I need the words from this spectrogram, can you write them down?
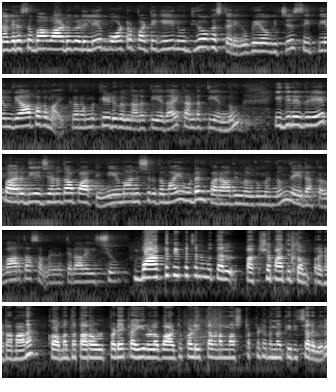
നഗരസഭാ വാർഡുകളിലെ വോട്ടർ പട്ടികയിൽ ഉദ്യോഗസ്ഥരെ ഉപയോഗിച്ച് സി പി എം വ്യാപകമായി ക്രമക്കേടുകൾ നടത്തിയതായി കണ്ടെത്തിയെന്നും ഇതിനെതിരെ ഭാരതീയ ജനതാ പാർട്ടി നിയമാനുസൃതമായി ഉടൻ പരാതി നൽകുമെന്നും നേതാക്കൾ വാർത്താ സമ്മേളനത്തിൽ അറിയിച്ചു. വാർഡ് വിഭജനം മുതൽ പക്ഷപാതിത്വം പ്രകടമാണ്. കോമന്തപാറ ഉൾപ്പെടെ കയ്യിലുള്ള വാർഡുകൾ ഇത്തവണ നഷ്ടപ്പെടുമെന്ന തിരിച്ചറിവിൽ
